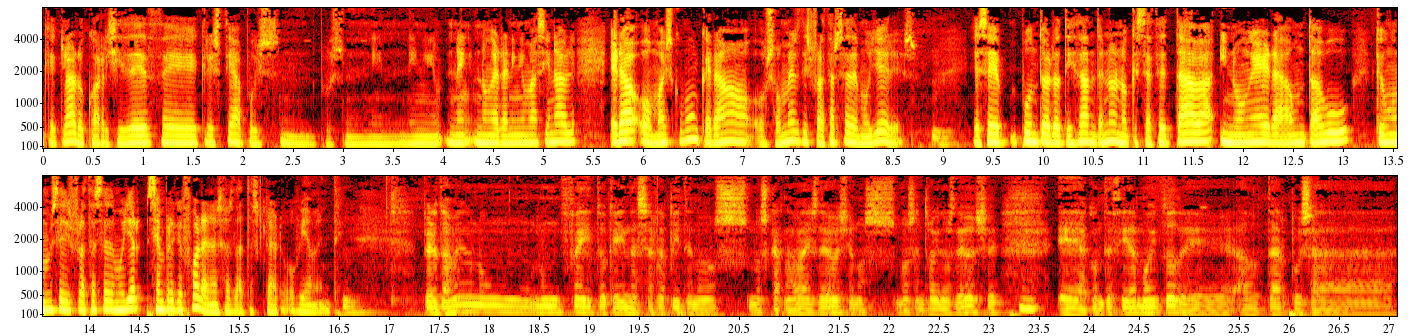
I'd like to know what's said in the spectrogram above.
que claro, coa rigidez eh, cristiá, pois, pois nin, nin, nin, non era nin imaginable, era o máis común que era os homes disfrazarse de mulleres. Ese punto erotizante, non? No que se aceptaba e non era un tabú que un home se disfrazase de muller sempre que fora nesas datas, claro, obviamente. Pero tamén nun, nun feito que aínda se repite nos, nos carnavais de hoxe, nos, nos entroidos de hoxe, mm. eh, acontecía moito de adoptar pois a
